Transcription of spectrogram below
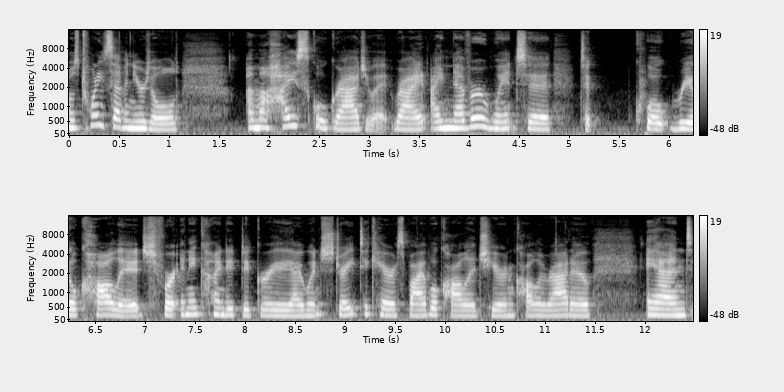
I was 27 years old. I'm a high school graduate, right? I never went to, to quote, real college for any kind of degree. I went straight to Charis Bible College here in Colorado. And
